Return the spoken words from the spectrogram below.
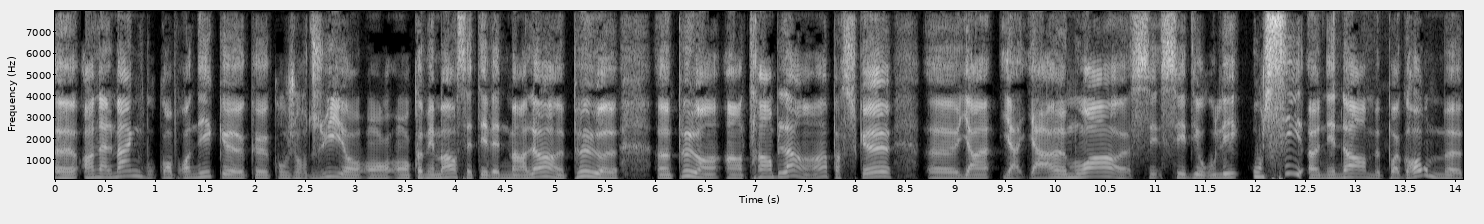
euh, en Allemagne, vous comprenez que qu'aujourd'hui on, on, commémore cet événement-là un peu euh, un peu en, en tremblant hein, parce que il y a, y, a, y a un mois s'est déroulé aussi un énorme pogrom,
